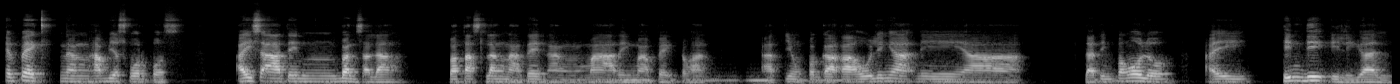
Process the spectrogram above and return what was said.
effect ng habeas corpus ay sa atin bansa lang. Batas lang natin ang maaaring maapektuhan. At yung pagkakahuli nga ni ah, dating Pangulo ay hindi illegal.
